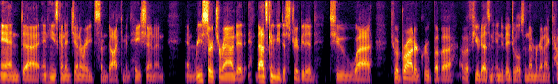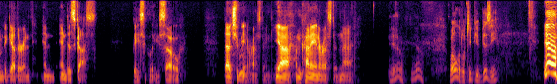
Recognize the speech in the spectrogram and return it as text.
and uh, and he's going to generate some documentation and and research around it. That's going to be distributed to uh, to a broader group of a of a few dozen individuals, and then we're going to come together and and and discuss, basically. So that should be hmm. interesting. Yeah, I'm kind of interested in that. Yeah, yeah. Well, it'll keep you busy. Yeah,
